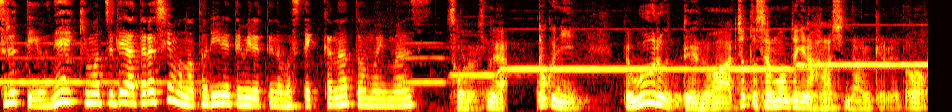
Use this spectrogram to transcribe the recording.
するっていうね気持ちで新しいものを取り入れてみるっていうのも素敵かなと思います。そうですね。特にウールっていうのはちょっと専門的な話になるけれど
